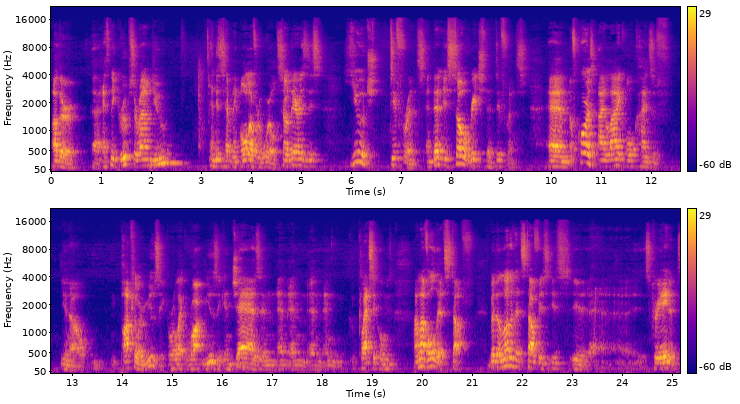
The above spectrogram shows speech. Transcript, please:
other uh, ethnic groups around you. Mm. and this is happening all over the world. So there is this huge difference, and that is so rich that difference. And of course, I like all kinds of, you know, popular music or like rock music and jazz and and and and, and classical music. I love all that stuff, but a lot of that stuff is is is, uh, is created,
